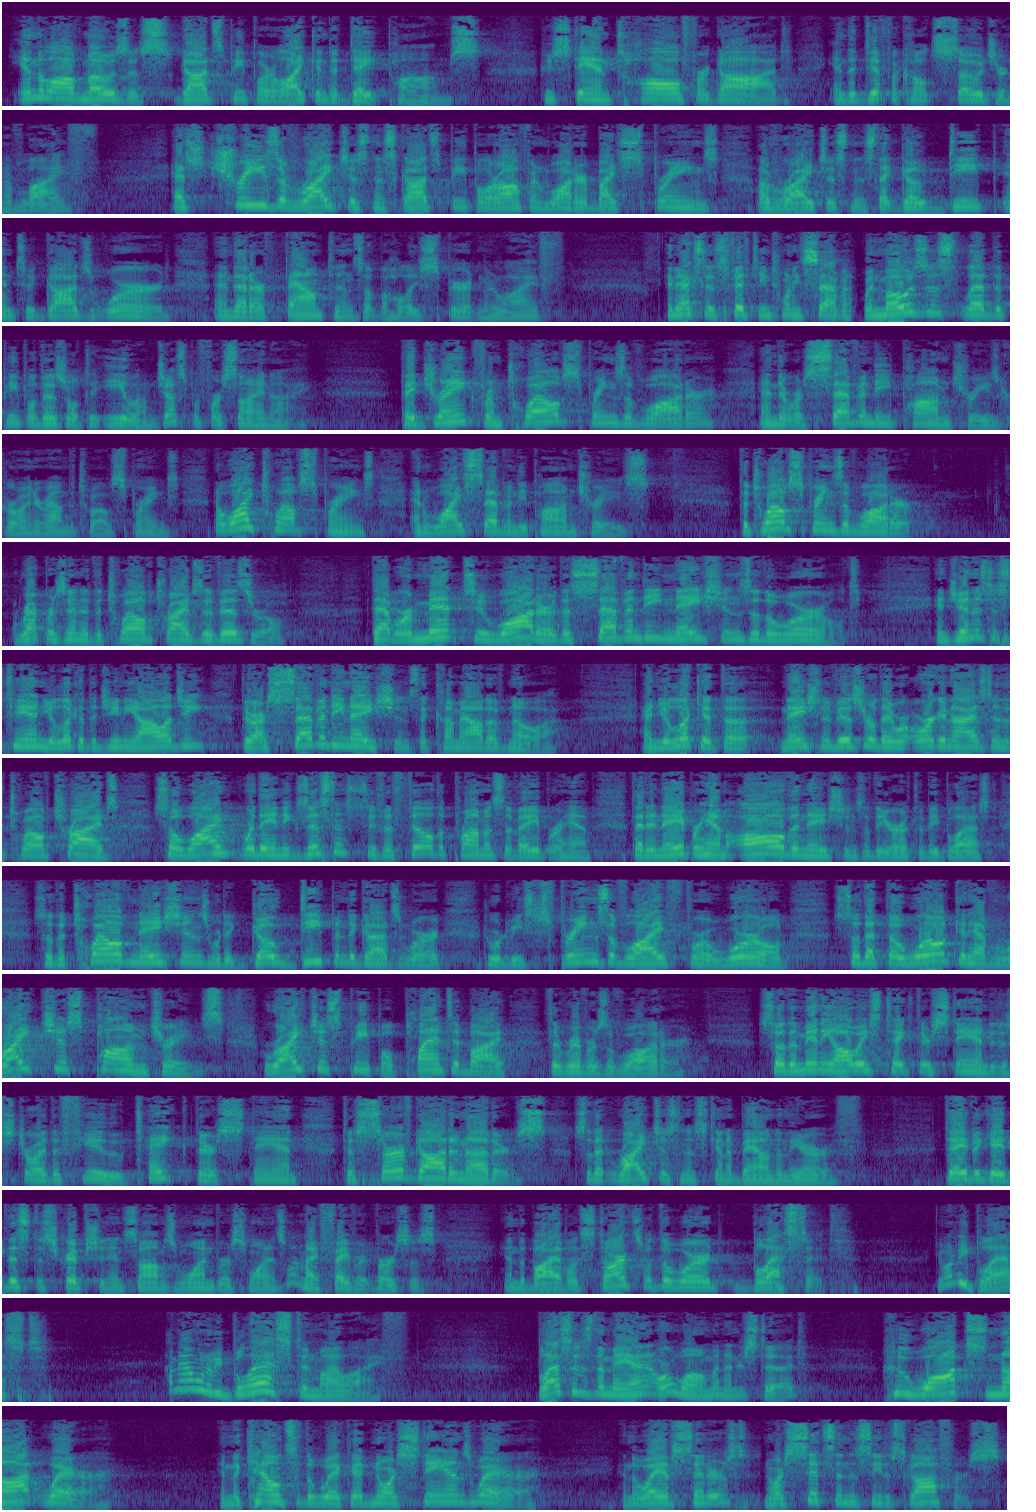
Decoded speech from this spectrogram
In the law of Moses, God's people are likened to date palms who stand tall for God in the difficult sojourn of life. As trees of righteousness, God's people are often watered by springs of righteousness that go deep into God's Word and that are fountains of the Holy Spirit in their life. In Exodus 15 27, when Moses led the people of Israel to Elim, just before Sinai, they drank from 12 springs of water, and there were 70 palm trees growing around the 12 springs. Now, why 12 springs and why 70 palm trees? The 12 springs of water represented the 12 tribes of Israel that were meant to water the 70 nations of the world. In Genesis 10, you look at the genealogy, there are 70 nations that come out of Noah and you look at the nation of Israel, they were organized into 12 tribes. So why were they in existence? To fulfill the promise of Abraham, that in Abraham all the nations of the earth would be blessed. So the 12 nations were to go deep into God's word, were to be springs of life for a world, so that the world could have righteous palm trees, righteous people planted by the rivers of water. So the many always take their stand to destroy the few, take their stand to serve God and others so that righteousness can abound in the earth. David gave this description in Psalms 1, verse 1. It's one of my favorite verses in the Bible. It starts with the word blessed. You want to be blessed? I mean, I want to be blessed in my life. Blessed is the man or woman, understood, who walks not where? In the counts of the wicked, nor stands where? In the way of sinners, nor sits in the seat of scoffers.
